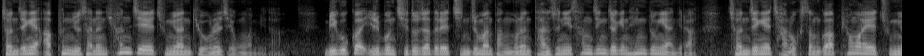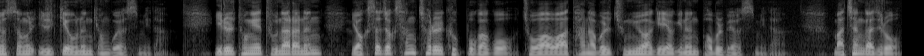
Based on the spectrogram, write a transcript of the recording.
전쟁의 아픈 유산은 현재의 중요한 교훈을 제공합니다. 미국과 일본 지도자들의 진주만 방문은 단순히 상징적인 행동이 아니라 전쟁의 잔혹성과 평화의 중요성을 일깨우는 경고였습니다. 이를 통해 두 나라는 역사적 상처를 극복하고 조화와 단합을 중요하게 여기는 법을 배웠습니다. 마찬가지로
